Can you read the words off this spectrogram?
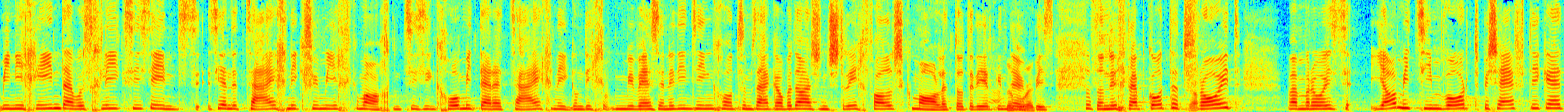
meine Kinder, die klein waren, sie haben eine Zeichnung für mich gemacht und sie sind gekommen mit dieser Zeichnung und ich, mir wäre es ja nicht in den Sinn gekommen, zu sagen, aber da hast du einen Strich falsch gemalt oder irgendetwas. Ja, Sondern ich glaube, Gott hat ja. Freude, wenn wir uns ja, mit seinem Wort beschäftigen,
